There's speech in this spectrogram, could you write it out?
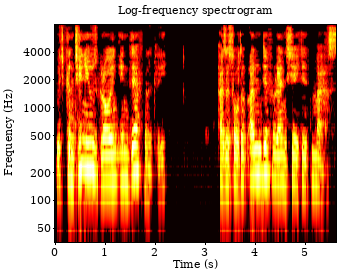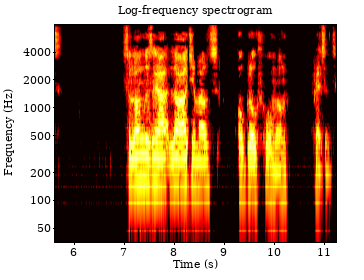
which continues growing indefinitely as a sort of undifferentiated mass so long as there are large amounts of growth hormone present.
